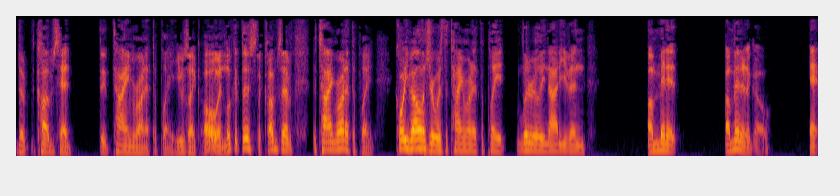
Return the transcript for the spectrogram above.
the Cubs had the tying run at the plate. He was like, "Oh, and look at this. The Cubs have the tying run at the plate." Cody Bellinger was the tying run at the plate literally not even a minute a minute ago. And,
